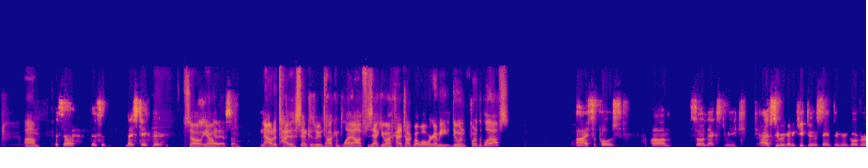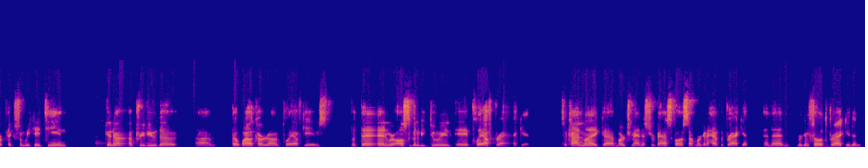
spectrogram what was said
Um, It's a that's a nice take there. so you know, Gotta have some. now to tie this in because we've been talking playoffs. Zach, you want to kind of talk about what we're going to be doing for the playoffs? I suppose. Um, so next week, obviously, we're going to keep doing the same thing. We're going to go over our picks from Week 18. Gonna preview the um, the wild card round playoff games, but then we're also going to be doing a playoff bracket. So kind of like uh, March Madness for basketball or something. We're going to have the bracket, and then we're going to fill out the bracket and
